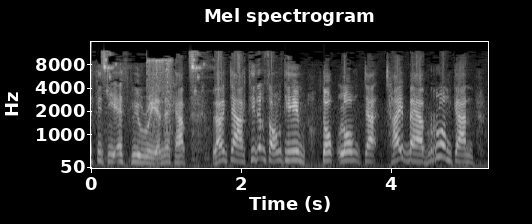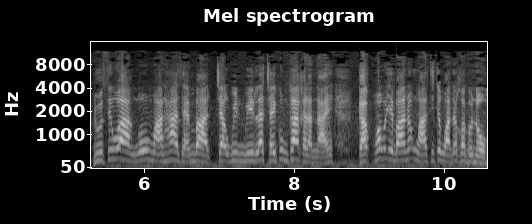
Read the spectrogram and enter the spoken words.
SCG Experience นะครับ หลังจากที่ทั้งสองทีมตกลงจะใช้แบบร่วมกัน ดูซิว่างบประมาณ 5 0 0 0 0 0บาท จะวินวินและใช้คุ้มค่าขนาดไหน กับห้องพยาบาลน้องหมาที่จังหวัดนครพนม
